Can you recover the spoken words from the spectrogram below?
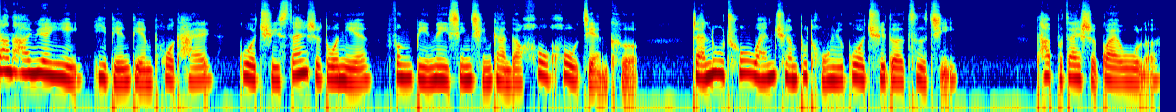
让他愿意一点点破开过去三十多年封闭内心情感的厚厚茧壳，展露出完全不同于过去的自己。他不再是怪物了。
